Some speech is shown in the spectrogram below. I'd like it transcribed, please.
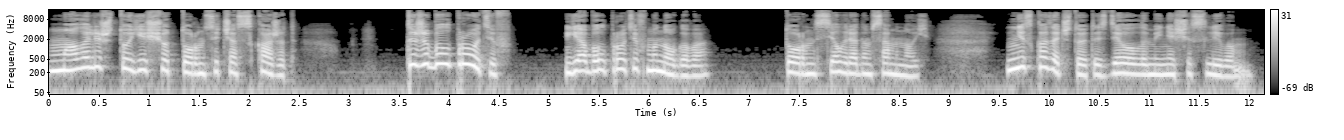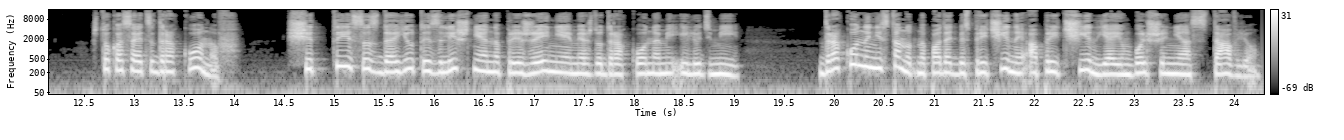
Мало ли что еще Торн сейчас скажет. «Ты же был против!» «Я был против многого». Торн сел рядом со мной. Не сказать, что это сделало меня счастливым. Что касается драконов, щиты создают излишнее напряжение между драконами и людьми. Драконы не станут нападать без причины, а причин я им больше не оставлю.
